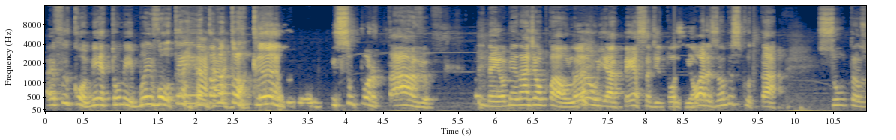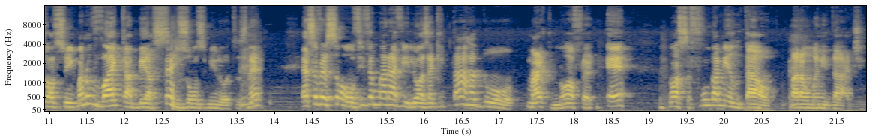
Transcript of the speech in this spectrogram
Aí fui comer, tomei banho, voltei e ainda tava tocando. Insuportável. Pois bem, em homenagem ao Paulão e a peça de 12 horas, vamos escutar Sultans of Swing, mas não vai caber os 11 minutos, né? Essa versão ao vivo é maravilhosa. A guitarra do Mark Knopfler é, nossa, fundamental para a humanidade.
